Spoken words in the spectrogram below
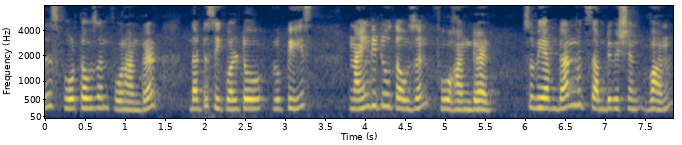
this 4,400 that is equal to rupees 92,400. So we have done with subdivision 1.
